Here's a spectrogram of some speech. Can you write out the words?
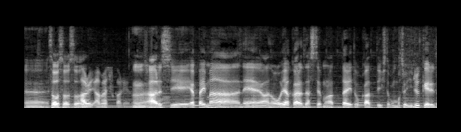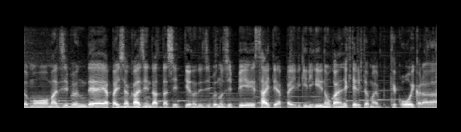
うん、そうそうそう。あるありますからね。うん、あるしやっぱりまあねあの親から出してもらったりとかっていう人ももちろんいるけれども、まあ、自分でやっぱり社会人だったしっていうので自分の実費割いてやっぱりギリギリのお金で来てる人も結構多いから。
